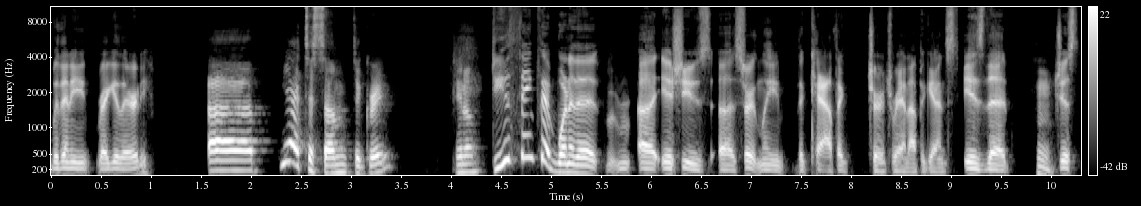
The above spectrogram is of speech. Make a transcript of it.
with any regularity? Uh, yeah, to some degree. You know, Do you think that one of the uh, issues, uh, certainly the Catholic Church ran up against, is that Hmm. just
